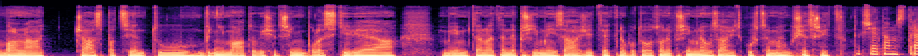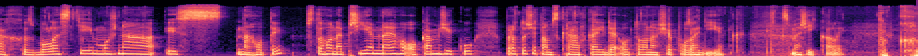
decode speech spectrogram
valná část pacientů vnímá to vyšetření bolestivě a my jim tenhle ten nepříjemný zážitek nebo tohoto nepříjemného zážitku chceme ušetřit. Takže je tam strach z bolesti, možná i z nahoty, z toho nepříjemného okamžiku, protože tam zkrátka jde o to naše pozadí, jak jsme říkali. Tak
